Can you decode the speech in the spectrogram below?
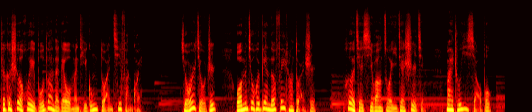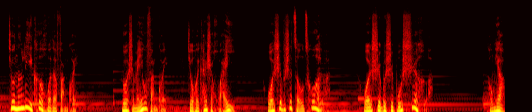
这个社会不断的给我们提供短期反馈，久而久之，我们就会变得非常短视，迫切希望做一件事情，迈出一小步，就能立刻获得反馈。若是没有反馈，就会开始怀疑，我是不是走错了，我是不是不适合？同样，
